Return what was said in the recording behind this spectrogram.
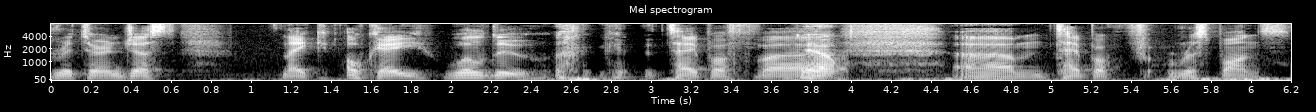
return just like okay we'll do type of uh, yeah. um, type of response.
